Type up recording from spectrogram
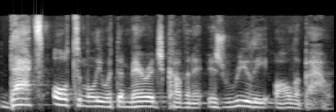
That's ultimately what the marriage covenant is really all about.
